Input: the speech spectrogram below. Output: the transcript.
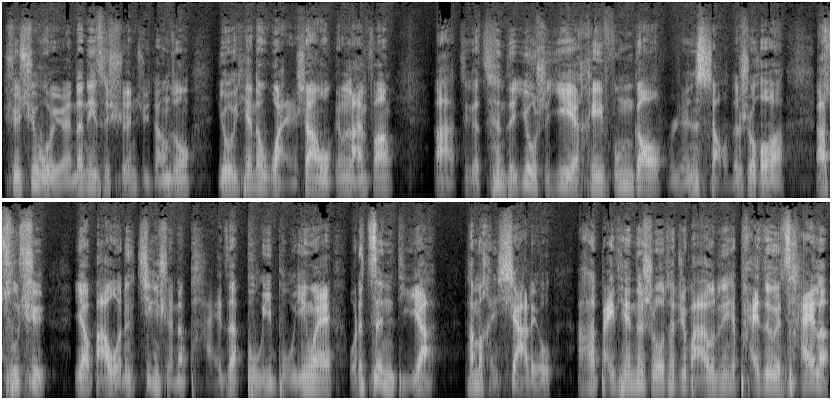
学区委员的那次选举当中，有一天的晚上，我跟兰芳啊，这个趁着又是夜黑风高、人少的时候啊，啊，出去要把我那个竞选的牌子补一补，因为我的政敌啊，他们很下流啊，白天的时候他就把我的那些牌子给拆了。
